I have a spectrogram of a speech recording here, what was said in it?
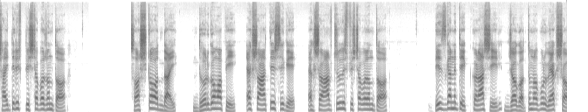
সাঁত্রিশ পৃষ্ঠা পর্যন্ত। ষষ্ঠ অধ্যায়, দৈর্ঘ্যমাপী একশো আটত্রিশ থেকে একশো আটচল্লিশ পৃষ্ঠা পর্যন্ত। বীজগাণিতিক রাশির জগৎ, তোমরা পড়বে একশো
